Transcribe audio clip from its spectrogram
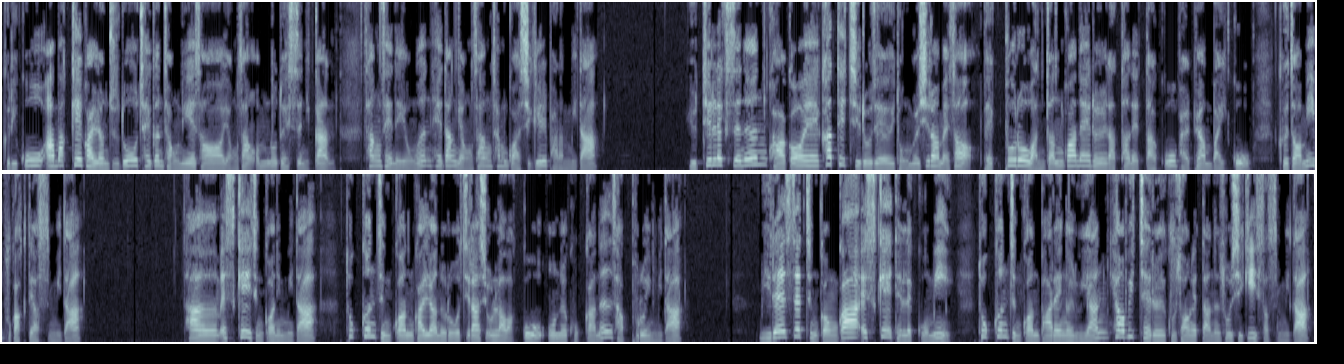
그리고 아마케 관련주도 최근 정리해서 영상 업로드 했으니까 상세 내용은 해당 영상 참고하시길 바랍니다. 유틸렉스는 과거의 카티 치료제의 동물 실험에서 100% 완전 관해를 나타냈다고 발표한 바 있고 그 점이 부각되었습니다. 다음 SK증권입니다. 토큰 증권 관련으로 찌라시 올라왔고 오늘 고가는 4%입니다. 미래에셋증권과 SK텔레콤이 토큰 증권 발행을 위한 협의체를 구성했다는 소식이 있었습니다.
